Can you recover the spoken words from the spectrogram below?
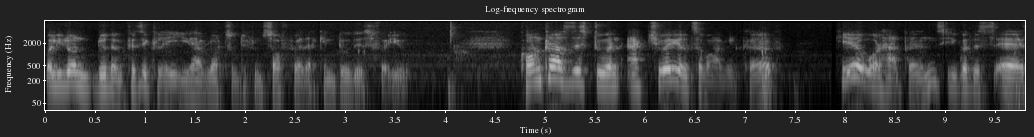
Well, you don't do them physically, you have lots of different software that can do this for you. Contrast this to an actuarial survival curve here what happens, you've got this uh,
